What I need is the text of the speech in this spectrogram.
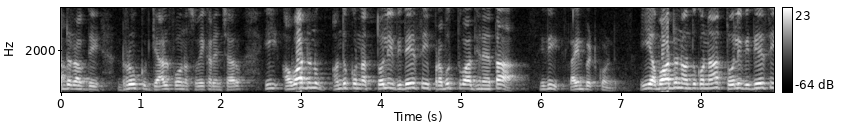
ఆర్డర్ ఆఫ్ ది డ్రూక్ గ్యాల్ఫోను స్వీకరించారు. ఈ అవార్డును అందుకున్న తొలి విదేశీ ప్రభుత్వాధినేత ఇది లైన్ పెట్టుకోండి. ఈ అవార్డును అందుకున్న తొలి విదేశీ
